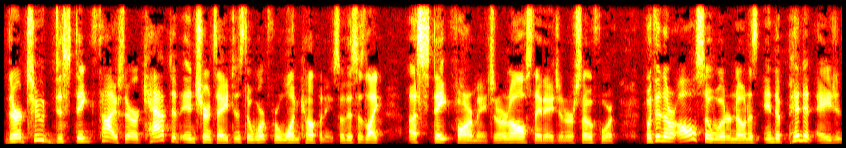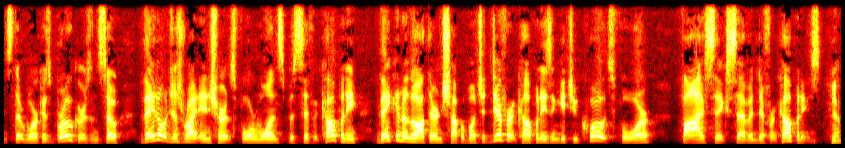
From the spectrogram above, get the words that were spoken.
there are two distinct types. There are captive insurance agents that work for one company. So this is like a state farm agent or an Allstate agent or so forth. But then there are also what are known as independent agents that work as brokers. And so they don't just write insurance for one specific company. They can go out there and shop a bunch of different companies and get you quotes for five, six, seven different companies. Yeah.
